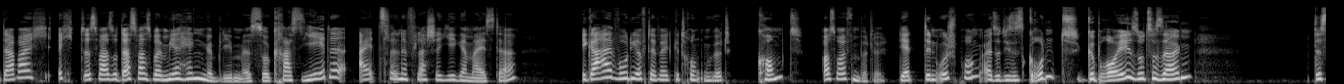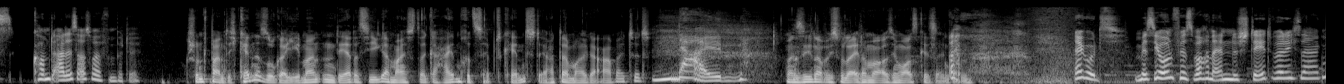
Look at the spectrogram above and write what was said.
da war ich echt, das war so das, was bei mir hängen geblieben ist. So krass, jede einzelne Flasche Jägermeister, egal wo die auf der Welt getrunken wird, kommt aus Wolfenbüttel. Die hat den Ursprung, also dieses Grundgebräu sozusagen, das kommt alles aus Wolfenbüttel. Schon spannend. Ich kenne sogar jemanden, der das Jägermeister Geheimrezept kennt. Der hat da mal gearbeitet. Nein. Mal sehen, ob ich es vielleicht noch mal aus ihm auskitzeln kann. Gut, Mission fürs Wochenende steht, würde ich sagen.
